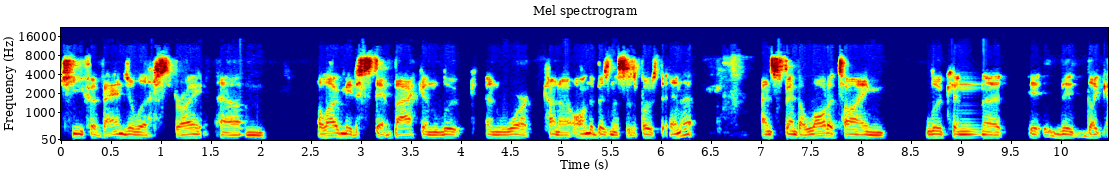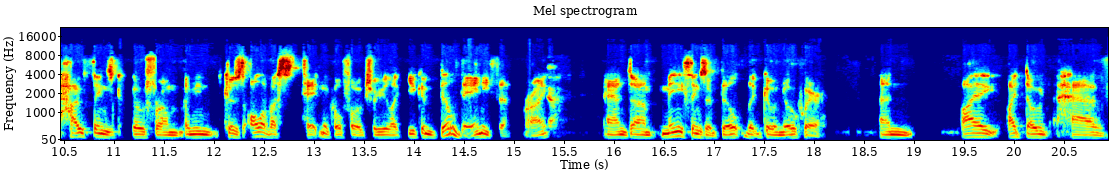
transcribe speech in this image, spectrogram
chief evangelist, right? Um, allowed me to step back and look and work kind of on the business as opposed to in it and spend a lot of time looking at it, the, like how things go from i mean because all of us technical folks are you like you can build anything right yeah. and um, many things are built that go nowhere and i i don't have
